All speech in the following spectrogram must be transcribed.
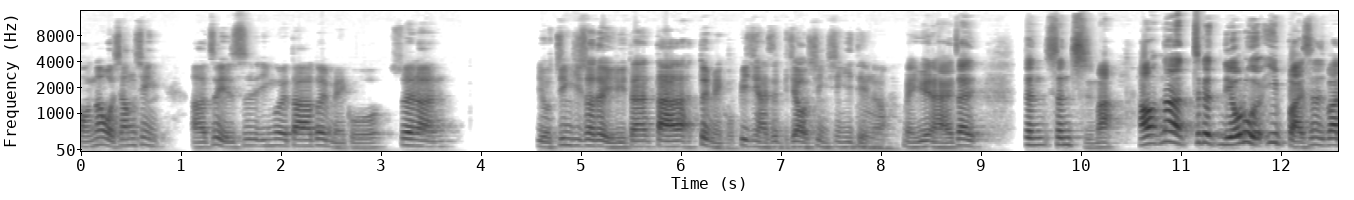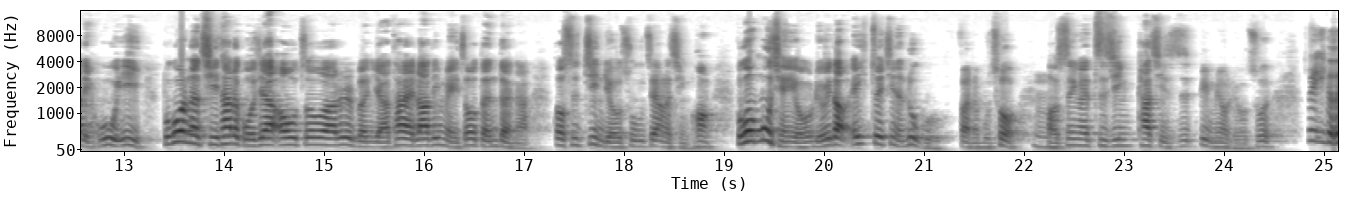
好，那我相信。啊，这也是因为大家对美国虽然有经济衰退疑虑，但是大家对美国毕竟还是比较有信心一点啊。嗯、美元还在升升值嘛。好，那这个流入有一百三十八点五五亿。不过呢，其他的国家，欧洲啊、日本、亚太、拉丁美洲等等啊，都是净流出这样的情况。不过目前有留意到，哎，最近的入股反而不错，哦、嗯，是因为资金它其实是并没有流出，所以一个。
